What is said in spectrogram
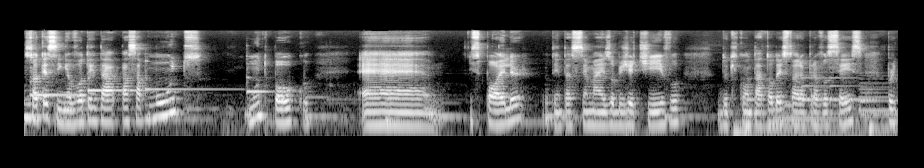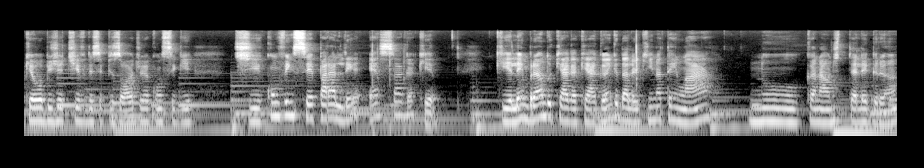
Só que assim, eu vou tentar passar muitos, muito pouco é, spoiler, vou tentar ser mais objetivo do que contar toda a história para vocês, porque o objetivo desse episódio é conseguir te convencer para ler essa HQ. Que lembrando que a HQ A Gangue da Lerquina tem lá no canal de Telegram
